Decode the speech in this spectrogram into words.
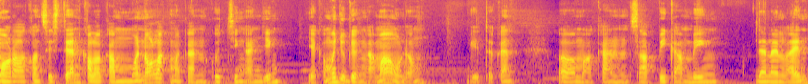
moral konsisten, kalau kamu menolak makan kucing, anjing, ya kamu juga nggak mau dong gitu kan. E, makan sapi, kambing dan lain-lain.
